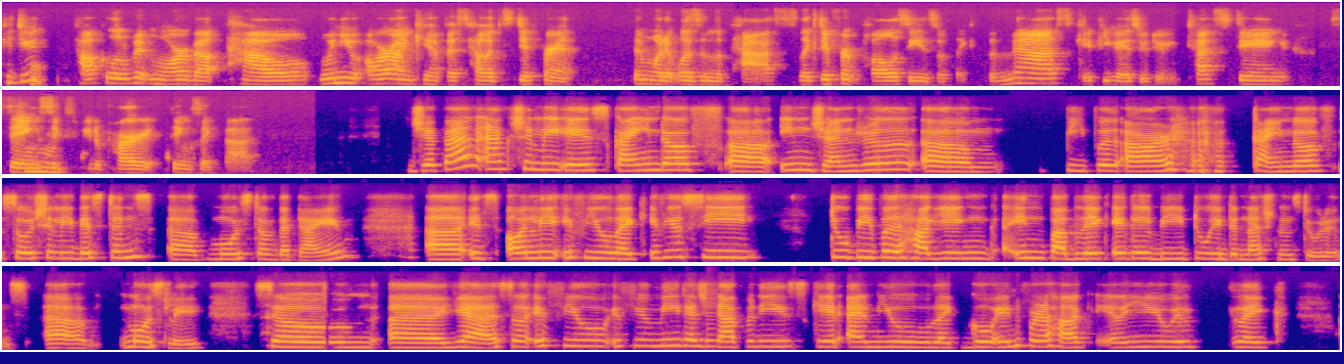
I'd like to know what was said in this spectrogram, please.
Could you talk a little bit more about how when you are on campus how it's different than what it was in the past? Like different policies with like the mask if you guys are doing testing staying mm-hmm. six feet apart things like that Japan actually is kind of, uh, in general, um, people are kind of socially distanced uh, most of the time. Uh, it's only if you like, if you see two people hugging in public, it'll be two international students uh, mostly. So uh, yeah, so if you if you meet a Japanese kid and you like go in for a hug, you will like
